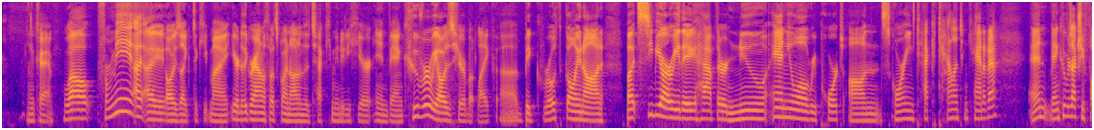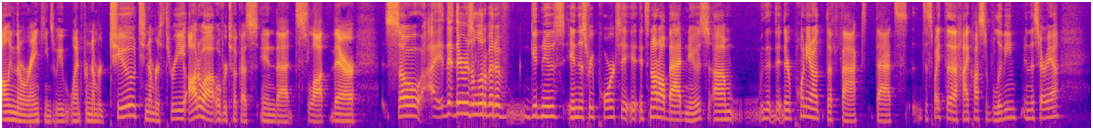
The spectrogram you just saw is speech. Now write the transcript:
Okay. Well, for me, I, I, always like to keep my ear to the ground with what's going on in the tech community here in Vancouver. We always hear about like uh, big growth going on. But CBRE, they have their new annual report on scoring tech talent in Canada. And Vancouver's actually falling in the rankings. We went from number two to number three. Ottawa overtook us in that slot there. So I, th- there is a little bit of good news in this report. It, it's not all bad news. Um, th- they're pointing out the fact that despite the high cost of living in this area,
